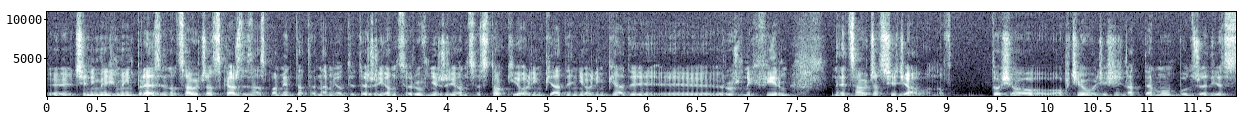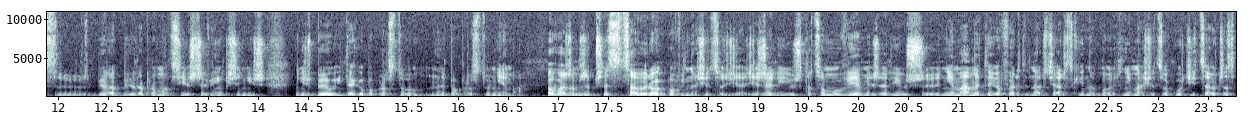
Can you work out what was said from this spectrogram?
y, czyli mieliśmy imprezy. No cały czas każdy z nas pamięta te namioty, te żyjące, również żyjące stoki, olimpiady, nieolimpiady y, różnych firm. Y, Cały czas się działo. No, to się obcięło 10 lat temu. Budżet jest y, z biura, biura promocji jeszcze większy niż, niż był i tego po prostu, y, po prostu nie ma. Uważam, że przez cały rok powinno się coś dziać. Jeżeli już to, co mówiłem, jeżeli już y, nie mamy tej oferty narciarskiej, no bo nie ma się co kłócić, cały czas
